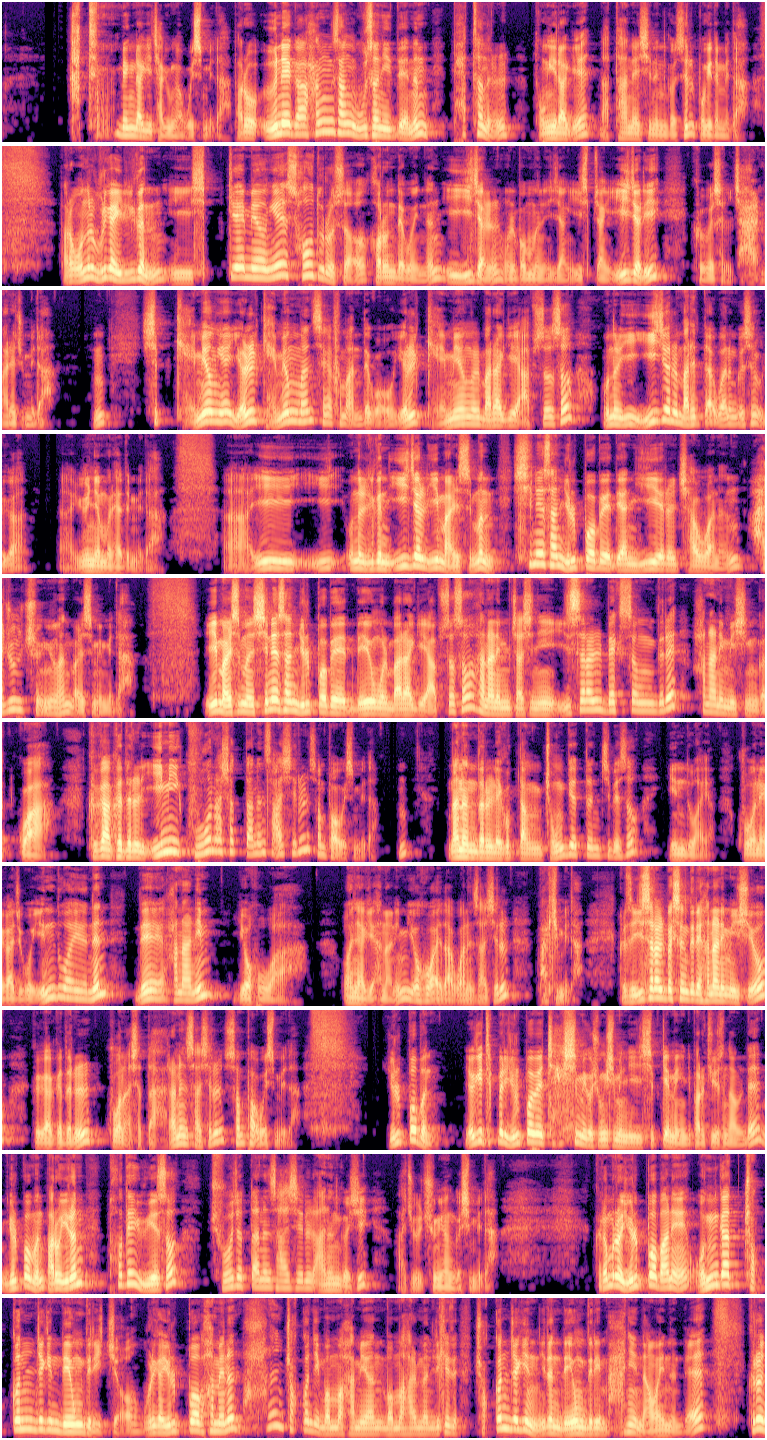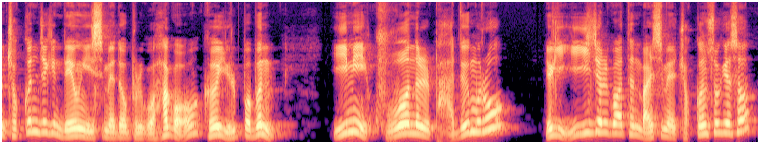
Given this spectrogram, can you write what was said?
같은 맥락이 작용하고 있습니다. 바로 은혜가 항상 우선이 되는 패턴을 동일하게 나타내시는 것을 보게 됩니다. 바로 오늘 우리가 읽은 이 10계명의 서두로서 거론되고 있는 이 2절, 오늘 본문 2장 20장 2절이 그것을 잘 말해 줍니다. 음? 10계명의 10계명만 생각하면 안 되고 10계명을 말하기에 앞서서 오늘 이 2절을 말했다고 하는 것을 우리가 아, 유념을 해야 됩니다. 아, 이, 이, 오늘 읽은 2절 이 말씀은 신의 산 율법에 대한 이해를 좌우하는 아주 중요한 말씀입니다. 이 말씀은 신의 산 율법의 내용을 말하기에 앞서서 하나님 자신이 이스라엘 백성들의 하나님이신 것과 그가 그들을 이미 구원하셨다는 사실을 선포하고 있습니다. 음? 나는 너를 애굽 땅 종되었던 집에서 인도하여 구원해 가지고 인도하여 낸 내 하나님 여호와 언약의 하나님 여호와이라고 하는 사실을 밝힙니다. 그래서 이스라엘 백성들의 하나님이시요 그가 그들을 구원하셨다라는 사실을 선포하고 있습니다. 율법은 여기 특별히 율법의 핵심이고 중심인 이 십계명이 바로 뒤에서 나오는데 율법은 바로 이런 토대 위에서 주어졌다는 사실을 아는 것이 아주 중요한 것입니다. 그러므로 율법 안에 온갖 조건적인 내용들이 있죠. 우리가 율법 하면은 많은 조건적인 뭐뭐 하면 뭐뭐 하면 이렇게 조건적인 이런 내용들이 많이 나와 있는데 그런 조건적인 내용이 있음에도 불구하고 그 율법은 이미 구원을 받음으로 여기 2절과 같은 말씀의 조건 속에서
